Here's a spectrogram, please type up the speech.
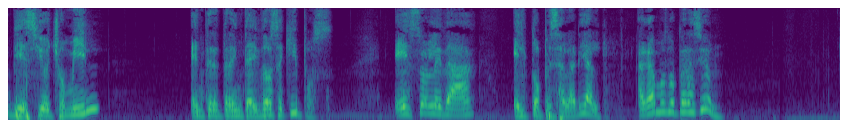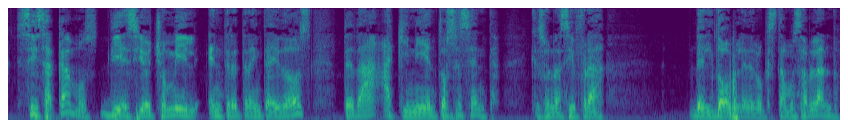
18 mil entre 32 equipos. Eso le da el tope salarial. Hagamos la operación. Si sacamos 18 mil entre 32, te da a 560, que es una cifra del doble de lo que estamos hablando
